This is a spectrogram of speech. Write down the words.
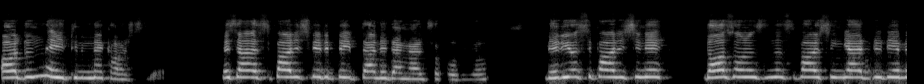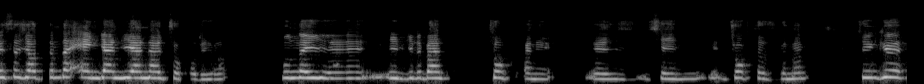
Arda'nın eğitimine karşılıyorum. Mesela sipariş verip de iptal edenler çok oluyor. Veriyor siparişini, daha sonrasında siparişin geldi diye mesaj attığımda engelleyenler çok oluyor. Bununla il- ilgili ben çok hani e, şey çok kızgınım. Çünkü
